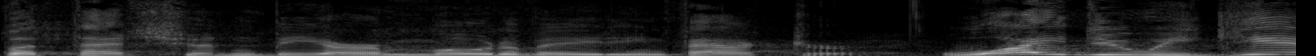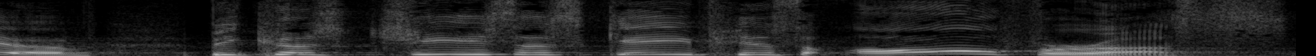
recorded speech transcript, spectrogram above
But that shouldn't be our motivating factor. Why do we give? Because Jesus gave his all for us.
